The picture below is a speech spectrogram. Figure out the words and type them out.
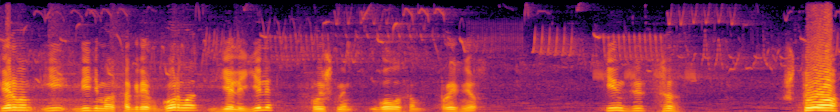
первым и, видимо, согрев горло, еле-еле слышным голосом произнес. Кинджицу. Что?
